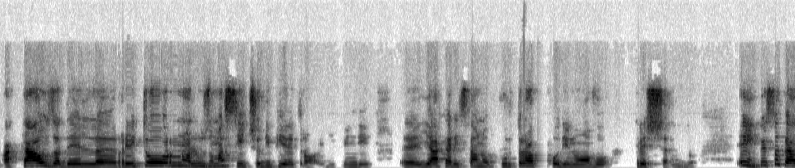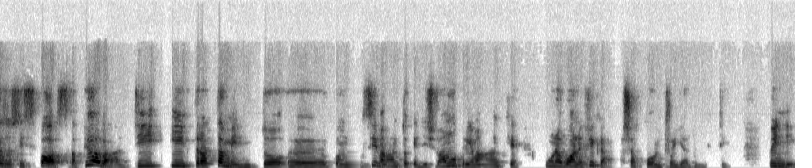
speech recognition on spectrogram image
a causa del ritorno all'uso massiccio di piretroidi, quindi eh, gli acari stanno purtroppo di nuovo crescendo. E in questo caso si sposta più avanti il trattamento eh, con Sivanto, che dicevamo prima ha anche una buona efficacia contro gli adulti. Quindi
